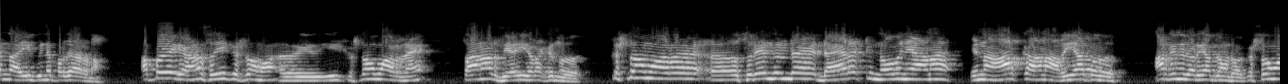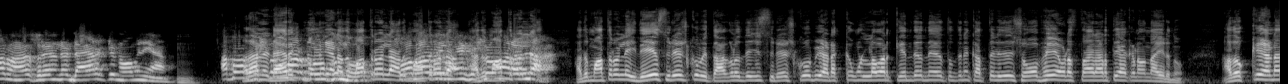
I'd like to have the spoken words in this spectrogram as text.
എന്നായി പിന്നെ പ്രചാരണം. അപ്പോഴേക്കാണ് ശ്രീ കൃഷ്ണകുമാർ ഈ കൃഷ്ണകുമാറിനെ സ്ഥാനാർത്ഥിയായി ഇറക്കുന്നത്. കൃഷ്ണകുമാർ സുരേന്ദ്രന്റെ ഡയറക്റ്റ് നോമിനിയാണ് എന്ന് ആർക്കാണ് അറിയാത്തത്? ആർക്കെങ്കിലും അറിയാത്തതുണ്ടോ? കൃഷ്ണകുമാറിനാണ് സുരേന്ദ്രന്റെ ഡയറക്റ്റ് നോമിനിയാണ്. അപ്പോൾ മാത്രമല്ല അത് മാത്രമല്ല സ്വാഭാവികമായും അത് കൃഷ്ണകുമാർ മാത്രമല്ല അല്ല. അത് മാത്രമല്ല ഇതേ സുരേഷ് ഗോപി താങ്കൾ ഉദ്ദേശിച്ച സുരേഷ് ഗോപി അടക്കമുള്ളവർ കേന്ദ്ര നേതൃത്വത്തിന് കത്തെഴുതി ശോഭയെ അവിടെ സ്ഥാനാർത്ഥിയാക്കണമെന്നായിരുന്നു. അതൊക്കെയാണ്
